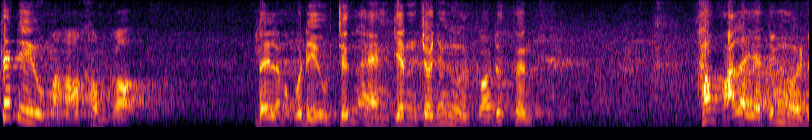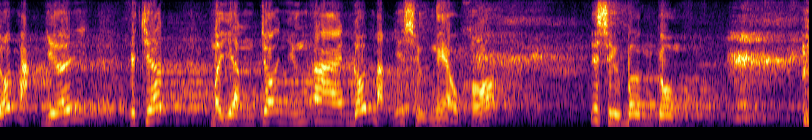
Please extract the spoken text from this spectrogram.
Cái điều mà họ không có. Đây là một cái điều chứng an dành cho những người có đức tin không phải là dành cho người đối mặt với cái chết, mà dành cho những ai đối mặt với sự nghèo khó, với sự bần cùng.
